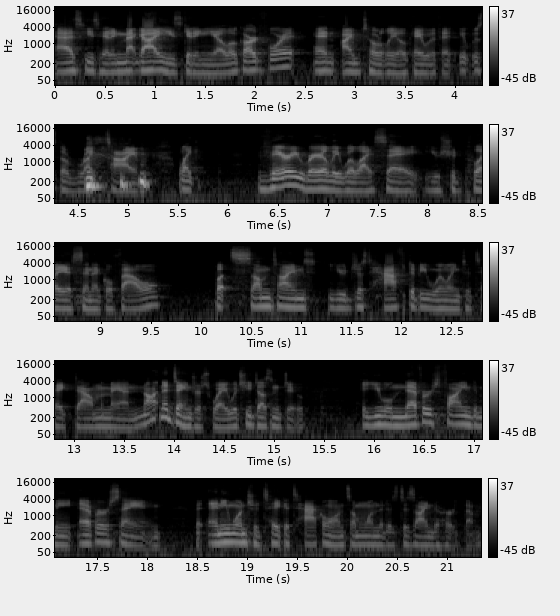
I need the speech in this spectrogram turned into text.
as he's hitting that guy, he's getting a yellow card for it, and I'm totally okay with it. It was the right time. like very rarely will I say you should play a cynical foul, but sometimes you just have to be willing to take down the man, not in a dangerous way, which he doesn't do. You will never find me ever saying that anyone should take a tackle on someone that is designed to hurt them.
